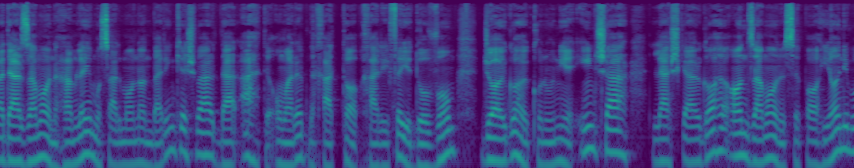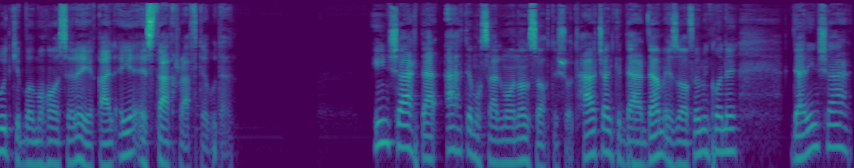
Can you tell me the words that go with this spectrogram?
و در زمان حمله مسلمانان بر این کشور در عهد عمر ابن خطاب خلیفه دوم جایگاه کنونی این شهر لشکرگاه آن زمان سپاهیانی بود که با محاصره قلعه استخر رفته بودند. این شهر در عهد مسلمانان ساخته شد هرچند که در دم اضافه می‌کنه در این شهر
